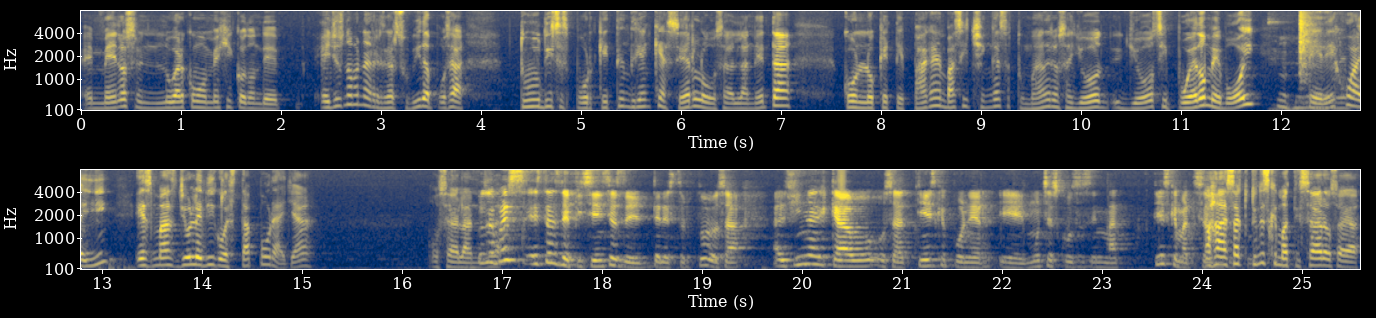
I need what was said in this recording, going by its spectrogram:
eh, menos en un lugar como México donde ellos no van a arriesgar su vida, pues, o sea, tú dices, ¿por qué tendrían que hacerlo? O sea, la neta, con lo que te pagan vas y chingas a tu madre, o sea, yo, yo si puedo me voy, te dejo ahí, es más, yo le digo, está por allá. O sea, la... O sea, la- pues estas deficiencias de, de la estructura, o sea, al fin y al cabo, o sea, tienes que poner eh, muchas cosas en tienes que matizar. Ajá, exacto, tienes que matizar, o sea,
